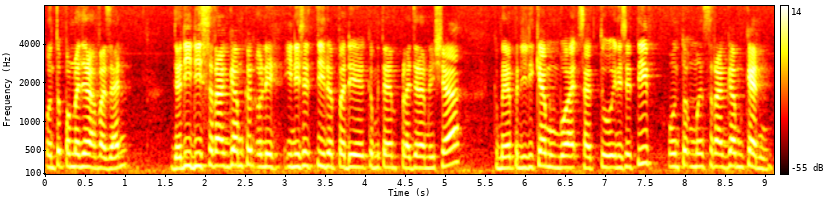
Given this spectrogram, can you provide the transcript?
untuk pembelajaran hafazan. Jadi diseragamkan oleh inisiatif daripada Kementerian Pelajaran Malaysia, Kementerian Pendidikan membuat satu inisiatif untuk menseragamkan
